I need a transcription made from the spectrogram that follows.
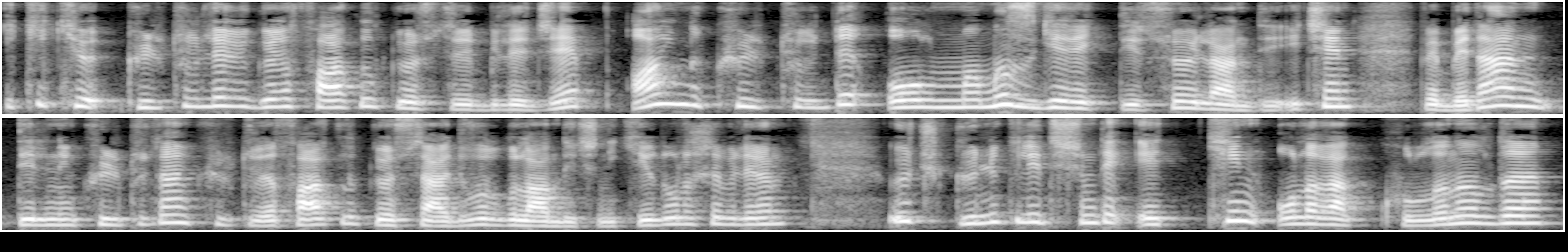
İki kü- kültürlere göre farklılık gösterebileceği aynı kültürde olmamız gerektiği söylendiği için ve beden dilinin kültürden kültüre farklılık gösterdiği vurgulandığı için ikiye de ulaşabilirim. 3. Günlük iletişimde etkin olarak kullanıldı.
